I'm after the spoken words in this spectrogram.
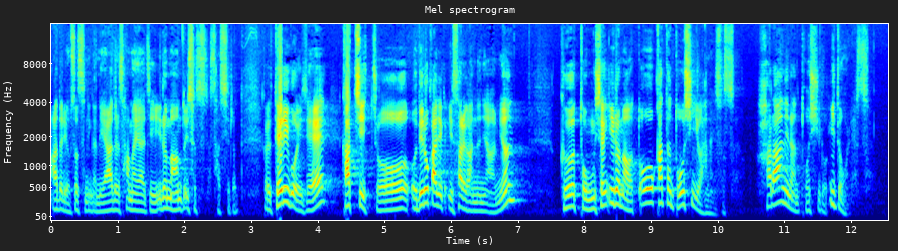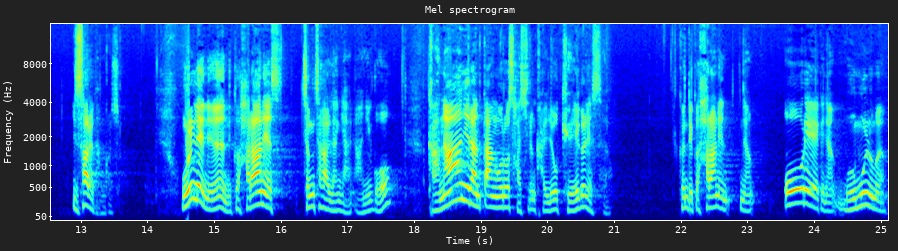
아들이 없었으니까 내 아들 삼아야지 이런 마음도 있었어요, 사실은. 그래서 데리고 이제 같이 저 어디로까지 이사를 갔느냐 하면 그 동생 이름하고 똑같은 도시가 하나 있었어요. 하란이라는 도시로 이동을 했어요. 이사를 간 거죠. 원래는 그 하란에 정착하려는 게 아니고 가나안이란 땅으로 사실은 가려고 계획을 했어요. 그런데 그 하란에 그냥 오래 그냥 머물며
